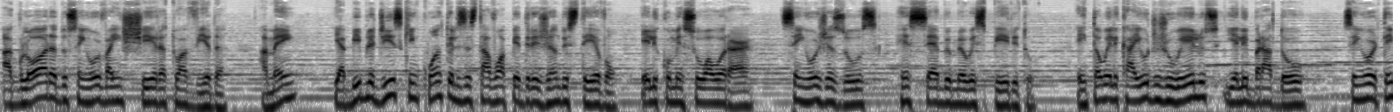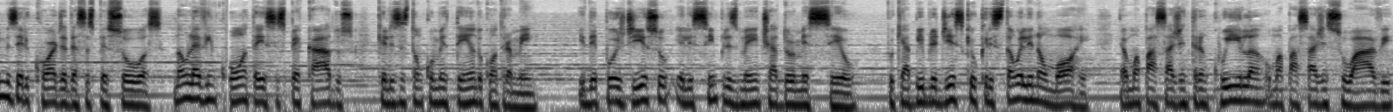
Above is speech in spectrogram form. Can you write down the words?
A glória do Senhor vai encher a tua vida. Amém? E a Bíblia diz que enquanto eles estavam apedrejando Estevão, ele começou a orar: Senhor Jesus, recebe o meu espírito. Então ele caiu de joelhos e ele bradou: Senhor, tem misericórdia dessas pessoas, não leve em conta esses pecados que eles estão cometendo contra mim. E depois disso, ele simplesmente adormeceu porque a Bíblia diz que o cristão ele não morre, é uma passagem tranquila, uma passagem suave,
